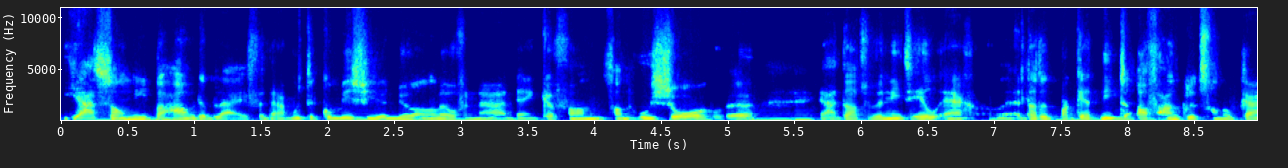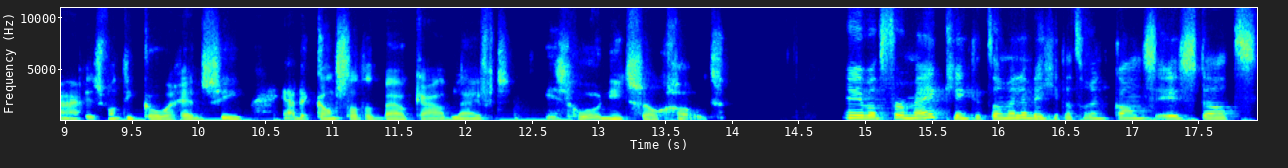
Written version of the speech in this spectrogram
ja, zal niet behouden blijven. Daar moet de commissie er nu al over nadenken van, van hoe zorgen we ja, dat we niet heel erg, dat het pakket niet afhankelijk van elkaar is. Want die coherentie, ja, de kans dat het bij elkaar blijft, is gewoon niet zo groot. Nee, want voor mij klinkt het dan wel een beetje dat er een kans is dat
